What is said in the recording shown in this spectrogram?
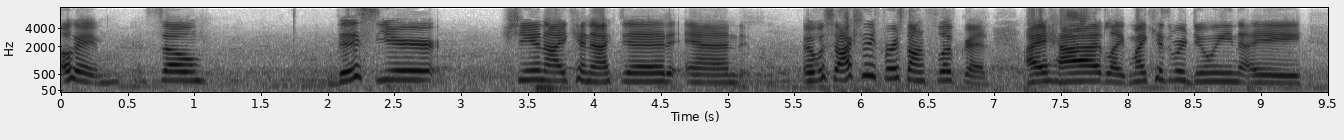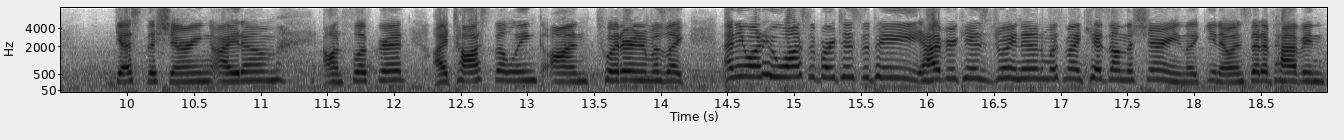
okay, so this year she and I connected and it was actually first on Flipgrid. I had like my kids were doing a guess the sharing item on Flipgrid. I tossed the link on Twitter and it was like, anyone who wants to participate, have your kids join in with my kids on the sharing. Like, you know, instead of having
